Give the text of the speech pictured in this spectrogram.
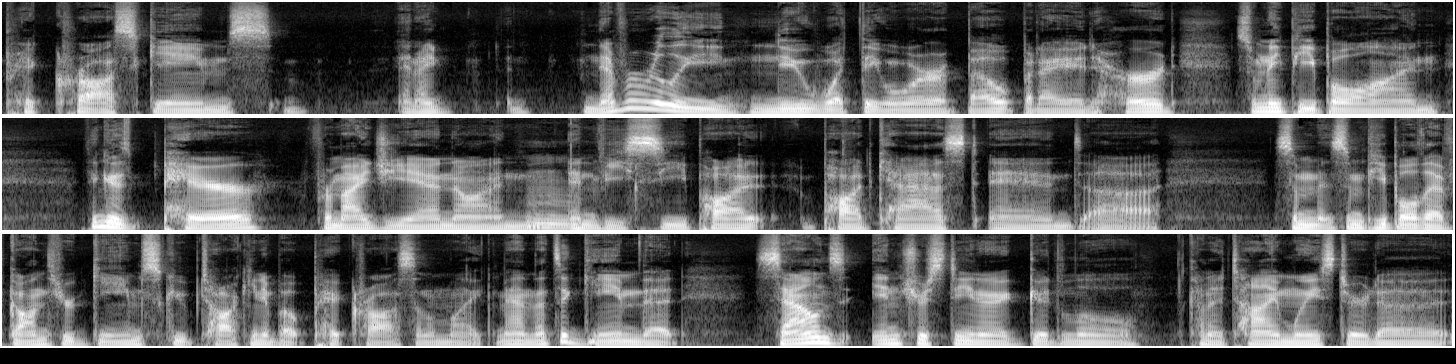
Picross games, and I never really knew what they were about. But I had heard so many people on, I think it was Peer from IGN on mm. NVC pod, podcast, and uh, some some people that have gone through Game Scoop talking about Picross, and I'm like, man, that's a game that sounds interesting and a good little kind of time waster to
